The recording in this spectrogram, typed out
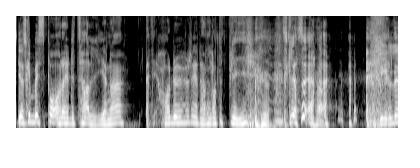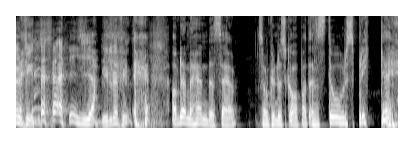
Jag ska bespara i detaljerna. Har du redan låtit bli? Skulle jag säga. Bilder finns. ja. Bilder finns. Av denna händelse som kunde skapat en stor spricka i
